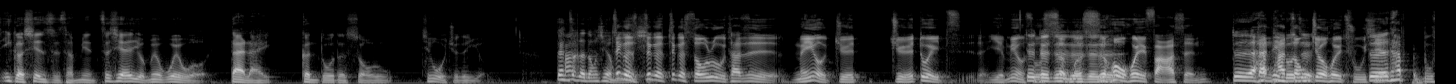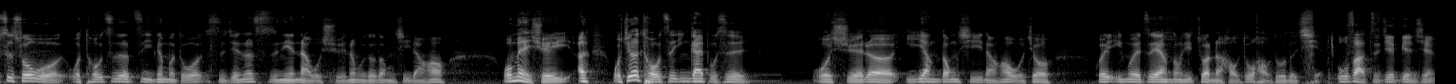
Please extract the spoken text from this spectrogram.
一个现实层面，这些有没有为我？带来更多的收入，其实我觉得有，但这个东西这个这个这个收入它是没有绝绝对值的，也没有说什么时候会发生，对对，但它终究会出现。对，它不是说我我投资了自己那么多时间，那十年来我学那么多东西，然后我每学一，呃，我觉得投资应该不是我学了一样东西，然后我就。会因为这样东西赚了好多好多的钱，无法直接变现。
